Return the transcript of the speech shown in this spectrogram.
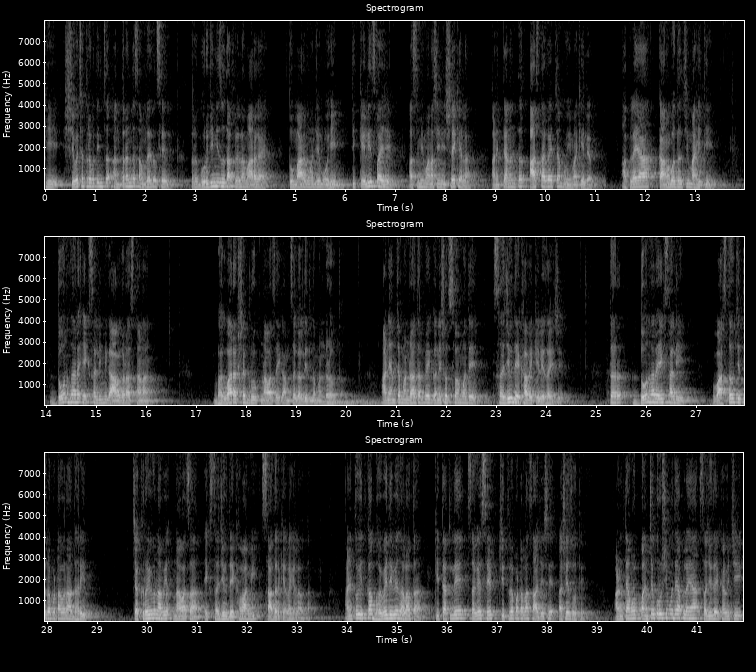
की शिवछत्रपतींचं अंतरंग समजायचं असेल तर गुरुजींनी जो दाखवलेला मार्ग आहे तो मार्ग म्हणजे मोहीम. ती केलीच पाहिजे असं मी मनाशी निश्चय केला आणि त्यानंतर आज तागायच्या मोहिमा केल्या. आपल्या या कामाबद्दलची माहिती दोन हजार एक साली मी गावाकडं असताना भगवा रक्षक ग्रुप नावाचं एक आमचं गल्लीतलं मंडळ होतं. आणि आमच्या मंडळातर्फे गणेशोत्सवामध्ये सजीव देखावे केले जायचे. तर दोन हजार एक साली वास्तव चित्रपटावर आधारित चक्रव्यूह नावे नावाचा एक सजीव देखावा आम्ही सादर केला गेला होता. आणि तो इतका भव्यदिव्य झाला होता की त्यातले सगळे सेट चित्रपटाला साजेसे असेच होते. आणि त्यामुळे पंचकृषीमध्ये आपल्या या सजीव देखाव्याची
